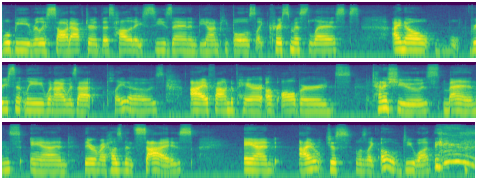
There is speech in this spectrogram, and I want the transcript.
will be really sought after this holiday season and be on people's like Christmas lists. I know recently when I was at Plato's, I found a pair of Allbirds tennis shoes, men's, and they were my husband's size. And I just was like, "Oh, do you want these?"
